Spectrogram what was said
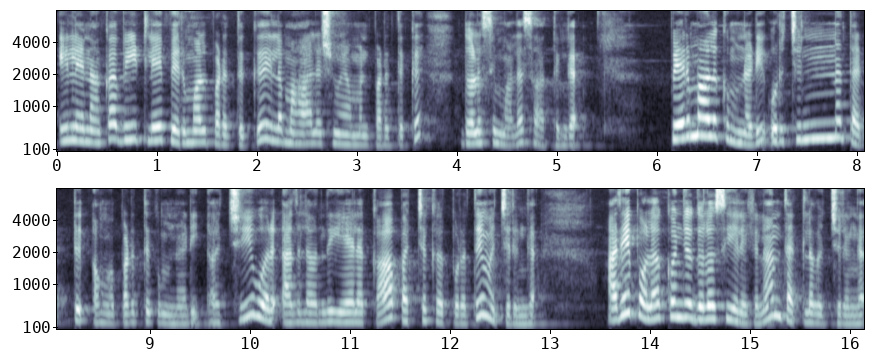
இல்லைனாக்கா வீட்டிலே பெருமாள் படத்துக்கு இல்லை மகாலட்சுமி அம்மன் படத்துக்கு துளசி மாலை சாத்துங்க. பெருமாளுக்கு முன்னாடி ஒரு சின்ன தட்டு அவங்க படத்துக்கு முன்னாடி வச்சு ஒரு அதில் வந்து ஏலக்காய் பச்சை கற்பூரத்தையும் வச்சுருங்க. அதே போல் கொஞ்சம் துளசி இலைகள்லாம் அந்த தட்டில் வச்சுருங்க.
